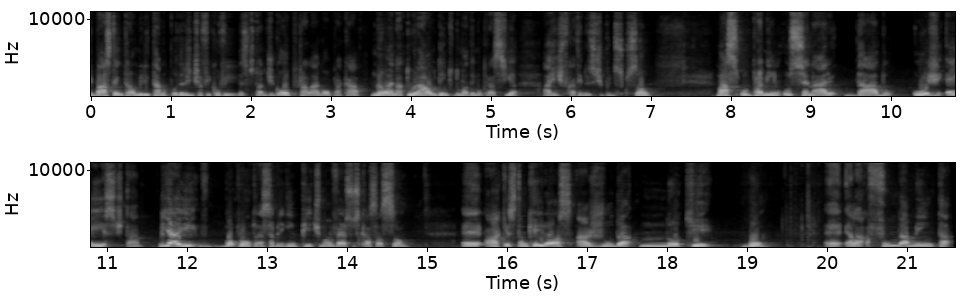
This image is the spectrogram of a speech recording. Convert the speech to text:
porque basta entrar um militar no poder, a gente já fica ouvindo essa história de golpe pra lá, golpe pra cá, não é natural dentro de uma democracia a gente ficar tendo esse tipo de discussão, mas para mim o cenário dado hoje é este, tá? E aí, bom, pronto, nessa briga impeachment versus cassação, é, a questão Queiroz ajuda no quê? Bom, é, ela fundamenta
